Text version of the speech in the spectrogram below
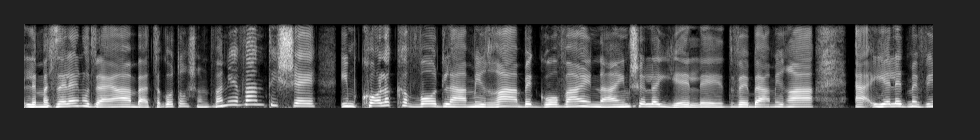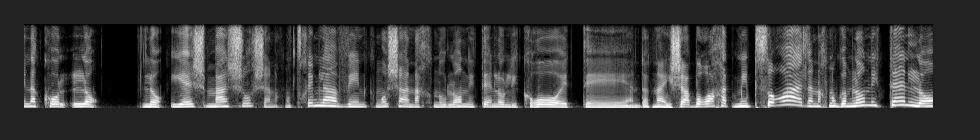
למזלנו זה היה בהצגות הראשונות, ואני הבנתי שעם כל הכבוד לאמירה בגובה העיניים של הילד, ובאמירה, הילד מבין הכל, לא. לא, יש משהו שאנחנו צריכים להבין, כמו שאנחנו לא ניתן לו לקרוא את, אה, אני יודעת מה, אישה בורחת מבשורה, אז אנחנו גם לא ניתן לו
